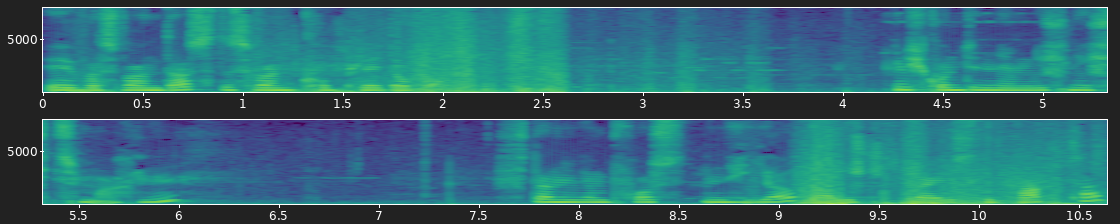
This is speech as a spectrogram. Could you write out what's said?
Äh, was war denn das? Das war ein kompletter Bug. Ich konnte nämlich nichts machen. Standen wir im Pfosten hier, weil, ich, weil es gepackt hat.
